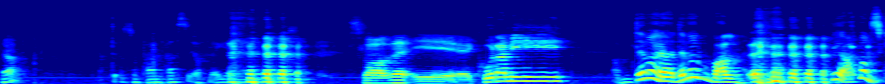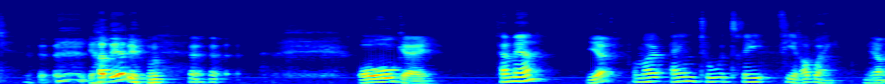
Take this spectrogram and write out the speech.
Det er sånn Final Fantasy-opplegget. Svaret er Konami. Ja, Det var, det var på ballen. Det er japansk. Ja, det er det jo. Ok. Fem igjen. Yep. Og vi har en, to, tre, fire poeng. Ja.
